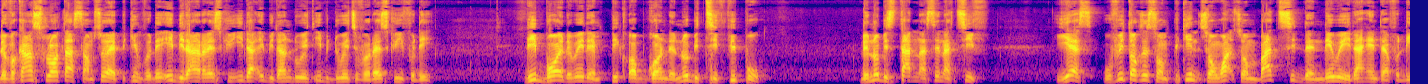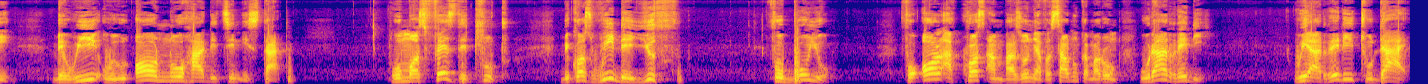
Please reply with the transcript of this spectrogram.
The can slaughter some so I picking for day. He be done rescue, either he be done do it, he be do it for rescue for day. The boy the way them pick up gun, they no be thief people. They no be starting as saying a thief. Yes, if we talk say some picking some some bad seed then they way that enter for day. But we we all know how the thing is start. We must face the truth because we the youth for Boyo, for all across Ambazonia, for Southern Cameroon, we are ready. We are ready to die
